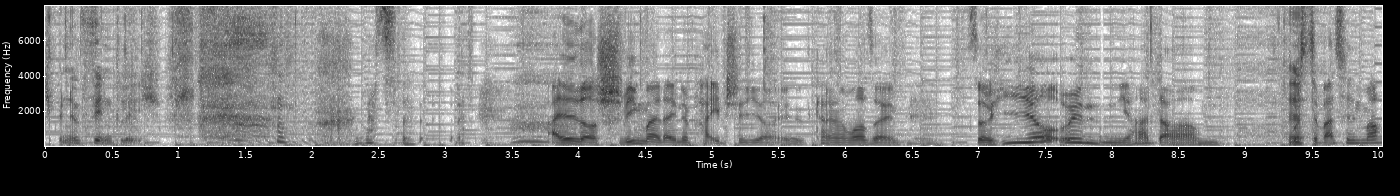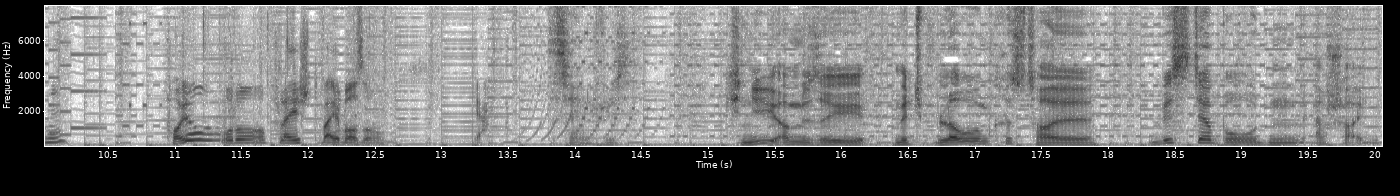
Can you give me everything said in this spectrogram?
Ich bin empfindlich. Alter, schwing mal deine Peitsche hier. ey. Das kann ja wahr sein. So, hier unten. Ja, da. Hä? Musst du was hinmachen? Feuer oder vielleicht Weihwasser? Das ist ja nicht süß. Knie am See mit blauem Kristall, bis der Boden erscheint.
